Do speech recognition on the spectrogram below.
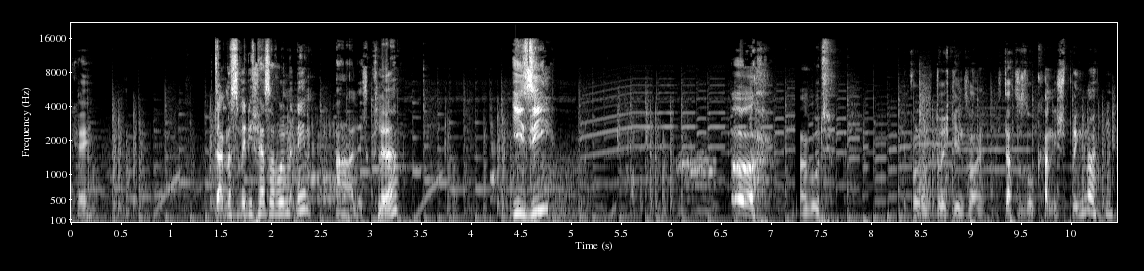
Okay. Da müssen wir die Fässer wohl mitnehmen. Alles klar. Easy. Oh, na gut. Hätte wohl auch durchgehen sollen. Ich dachte, so kann ich springen. Nein.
